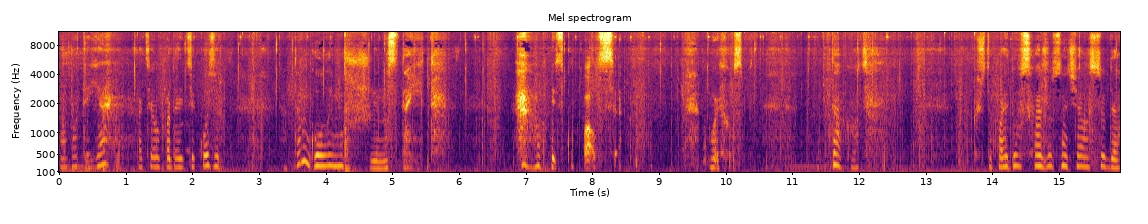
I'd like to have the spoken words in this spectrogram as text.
А вот и я хотела подойти к озеру. А там голый мужчина стоит. Искупался. Ой, господи. Так вот. Что пойду, схожу сначала сюда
